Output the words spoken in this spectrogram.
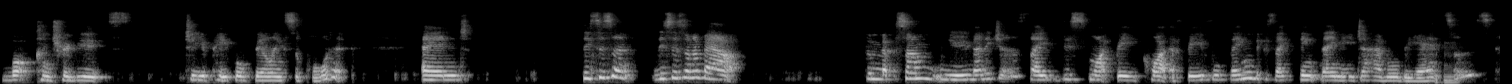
what contributes to your people feeling supported. And this isn't this isn't about for some new managers they this might be quite a fearful thing because they think they need to have all the mm-hmm. answers mm-hmm.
